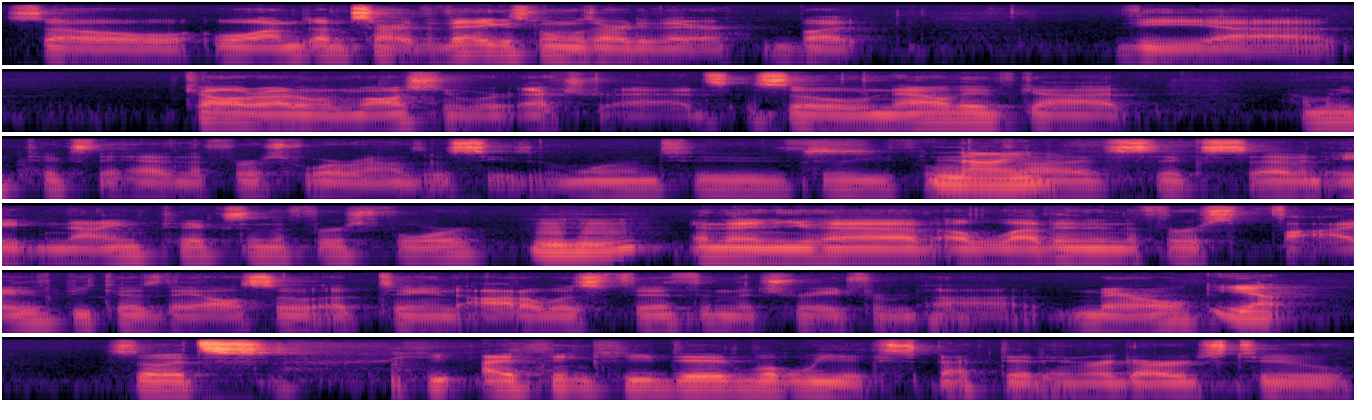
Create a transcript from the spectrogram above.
So, well, I'm, I'm sorry, the Vegas one was already there, but the uh, Colorado and Washington were extra ads. So now they've got how many picks they have in the first four rounds this season? One, two, three, four, Nine. five, six, seven, eight, nine picks in the first 4 mm-hmm. and then you have eleven in the first five because they also obtained Ottawa's fifth in the trade from uh, Merrill. Yep. So it's he, I think he did what we expected in regards to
